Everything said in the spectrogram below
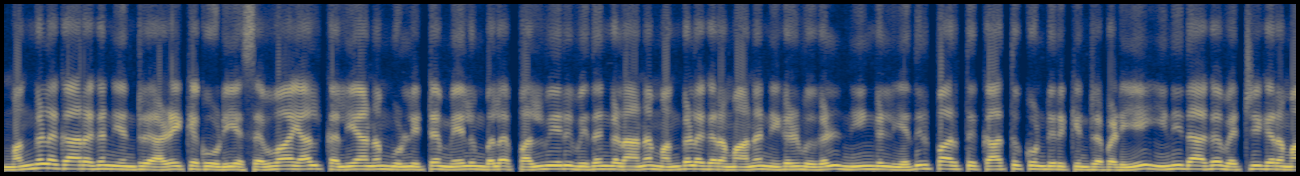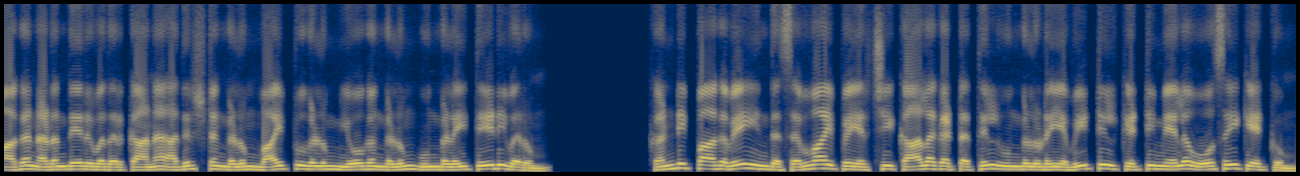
மங்களகாரகன் என்று அழைக்கக்கூடிய செவ்வாயால் கல்யாணம் உள்ளிட்ட மேலும் பல பல்வேறு விதங்களான மங்களகரமான நிகழ்வுகள் நீங்கள் எதிர்பார்த்து காத்துக் கொண்டிருக்கின்றபடியே இனிதாக வெற்றிகரமாக நடந்தேறுவதற்கான அதிர்ஷ்டங்களும் வாய்ப்புகளும் யோகங்களும் உங்களை தேடி வரும். கண்டிப்பாகவே இந்த செவ்வாய் பெயர்ச்சி காலகட்டத்தில் உங்களுடைய வீட்டில் கெட்டிமேல ஓசை கேட்கும்.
